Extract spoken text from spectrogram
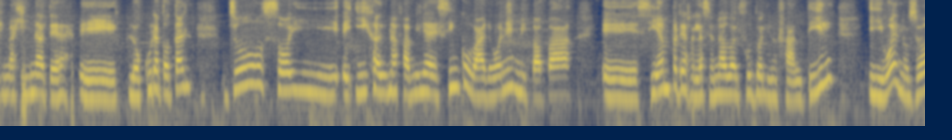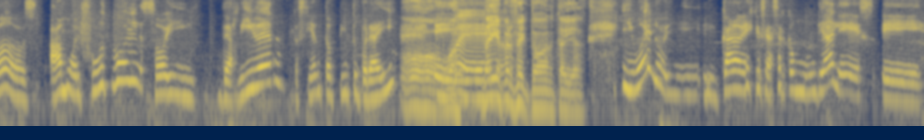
Imagínate, eh, locura total. Yo soy hija de una familia de cinco varones. Mi papá eh, siempre relacionado al fútbol infantil. Y bueno, yo amo el fútbol, soy de River, lo siento, Pitu, por ahí. Oh, Eh, bueno. bueno. Nadie es perfecto en esta vida. Y bueno, y, y cada vez que se acerca un mundial es eh,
